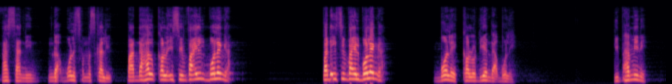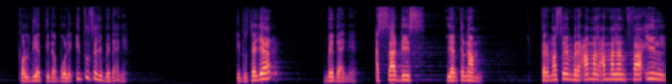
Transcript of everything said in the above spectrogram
hasanin. Tidak boleh sama sekali. Padahal kalau isim fa'il boleh nggak? Pada isim fa'il boleh nggak? Boleh kalau dia tidak boleh. Dipahami nih? Kalau dia tidak boleh. Itu saja bedanya. Itu saja bedanya. As-sadis yang keenam. Termasuk yang beramal amalan fa'il.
